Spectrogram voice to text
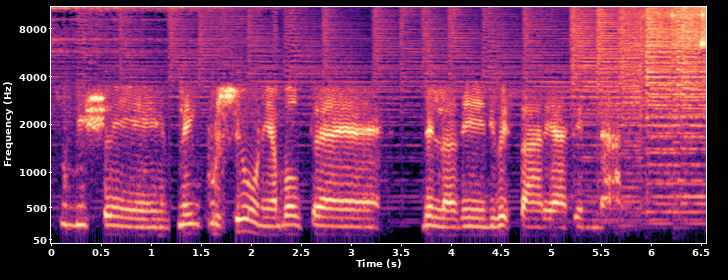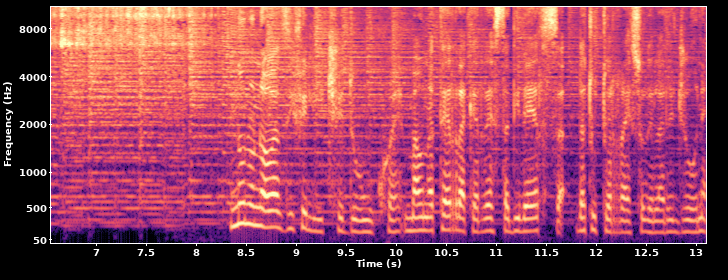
subisce le incursioni a volte della, di, di quest'area criminale. Non un'oasi felice dunque, ma una terra che resta diversa da tutto il resto della regione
